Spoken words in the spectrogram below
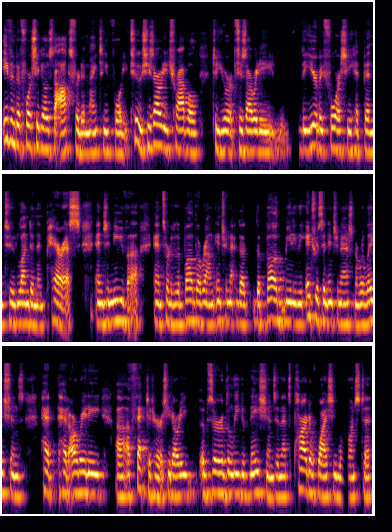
even before she goes to Oxford in 1942, she's already traveled to Europe. She's already, the year before, she had been to London and Paris and Geneva, and sort of the bug around internet, the, the bug meaning the interest in international relations had had already uh, affected her. She'd already observed the League of Nations, and that's part of why she wants to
